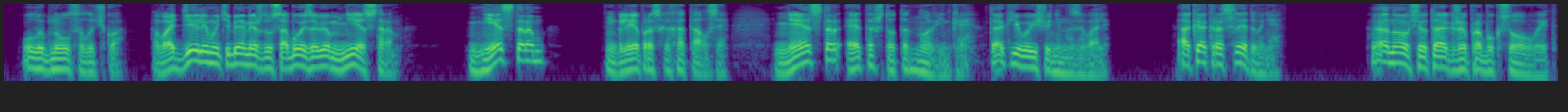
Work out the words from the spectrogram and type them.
— улыбнулся Лучко. «В отделе мы тебя между собой зовем Нестором». «Нестором?» Глеб расхохотался. «Нестор — это что-то новенькое, так его еще не называли». «А как расследование?» «Оно все так же пробуксовывает.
